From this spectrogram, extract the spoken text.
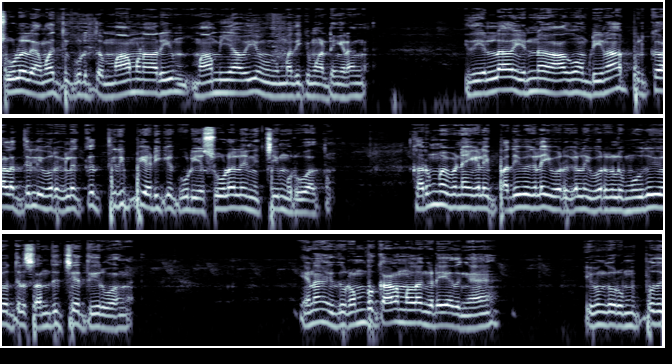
சூழலை அமைத்து கொடுத்த மாமனாரையும் மாமியாவையும் இவங்க மதிக்க மாட்டேங்கிறாங்க. இது எல்லாம் என்ன ஆகும் அப்படின்னா பிற்காலத்தில் இவர்களுக்கு திருப்பி அடிக்கக்கூடிய சூழலை நிச்சயம் உருவாக்கும். கர்ம வினைகளை பதிவுகளை இவர்கள் இவர்கள் முதுயோகத்தில் சந்திச்சே தீருவாங்க. ஏன்னா இது ரொம்ப காலமெல்லாம் கிடையாதுங்க. இவங்க ஒரு முப்பது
